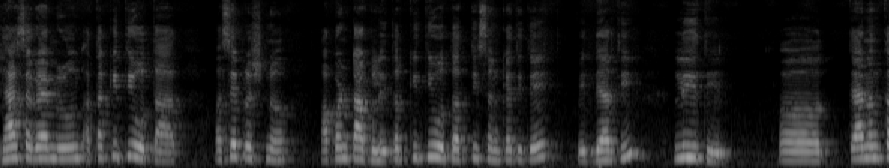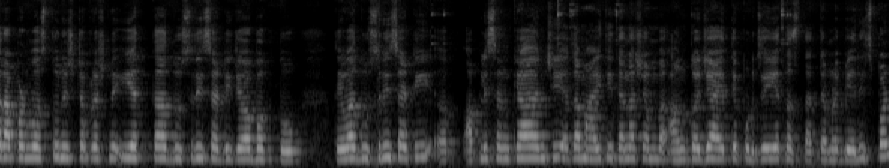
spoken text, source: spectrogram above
ह्या सगळ्या मिळून आता किती होतात? असे प्रश्न आपण टाकले तर किती होतात ती संख्या तिथे विद्यार्थी लिहितील. त्यानंतर आपण वस्तुनिष्ठ प्रश्न इयत्ता दुसरीसाठी जेव्हा बघतो तेव्हा दुसरीसाठी आपली संख्यांची आता माहिती त्यांना शंभर अंक जे आहेत ते पुढचे येत असतात. त्यामुळे बेरीज पण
